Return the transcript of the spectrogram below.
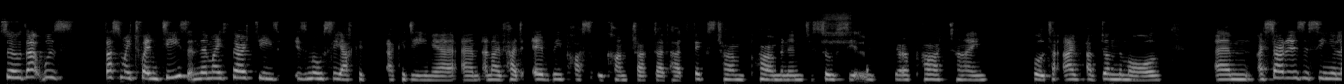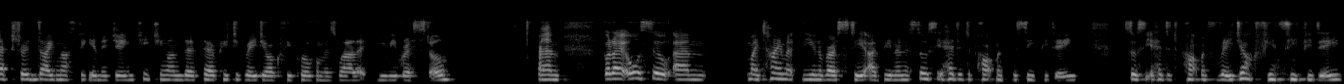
so that was that's my 20s and then my 30s is mostly acad- academia um, and i've had every possible contract i've had fixed term permanent associate lecturer part-time full-time I've, I've done them all um, i started as a senior lecturer in diagnostic imaging teaching on the therapeutic radiography program as well at UWE Bristol um, but i also um, my time at the university i've been an associate head of department for cpd associate head of department for radiography and cpd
